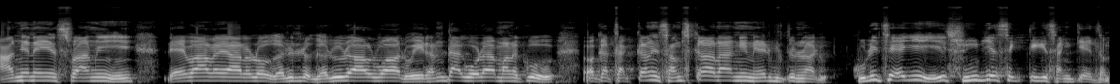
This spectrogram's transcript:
ఆంజనేయ స్వామి దేవాలయాలలో గరు గరుడాల్వారు వీరంతా కూడా మనకు ఒక చక్కని సంస్కారాన్ని నేర్పుతున్నాడు. కుడి చేయి సూర్యశక్తికి సంకేతం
